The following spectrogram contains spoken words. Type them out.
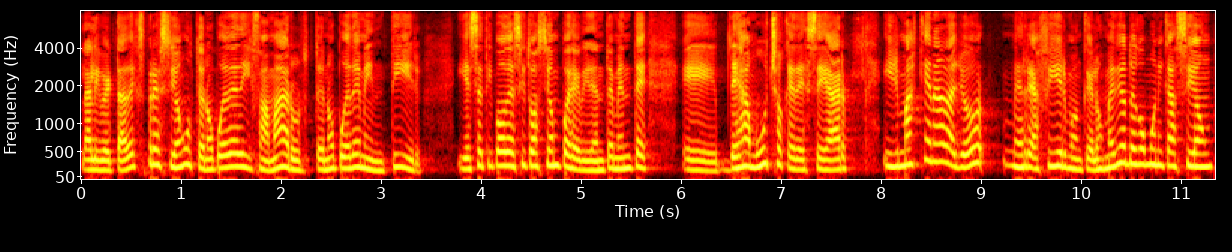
la libertad de expresión, usted no puede difamar, usted no puede mentir. Y ese tipo de situación, pues evidentemente eh, deja mucho que desear. Y más que nada, yo me reafirmo en que los medios de comunicación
